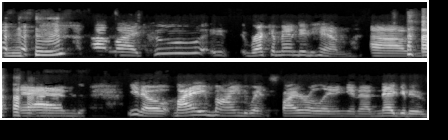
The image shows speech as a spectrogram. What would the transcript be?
Mm-hmm. i'm like who recommended him? Um, and you know my mind went spiraling in a negative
